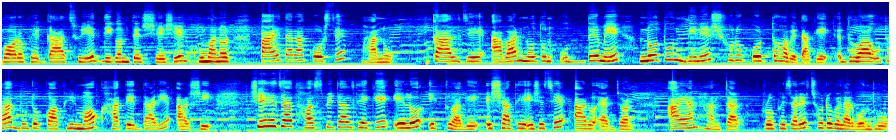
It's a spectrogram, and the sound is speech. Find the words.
বরফে গা ছুঁয়ে দিগন্তের শেষে ঘুমানোর পায়তারা করছে ভানু। কাল যে আবার নতুন উদ্যমে নতুন দিনের শুরু করতে হবে তাকে। ধোয়া উঠা দুটো কফির মগ হাতে দাঁড়িয়ে আরশি। শেহজাদ হসপিটাল থেকে এলো একটু আগে। এর সাথে এসেছে আরও একজন। আয়ান হান্টার, প্রফেসরের ছোটবেলার বন্ধু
